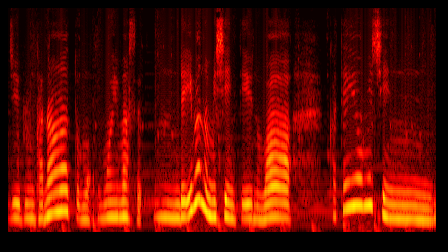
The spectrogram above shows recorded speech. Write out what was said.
十分かなとも思います。うんで今のミシンっていうのは家庭用ミシン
